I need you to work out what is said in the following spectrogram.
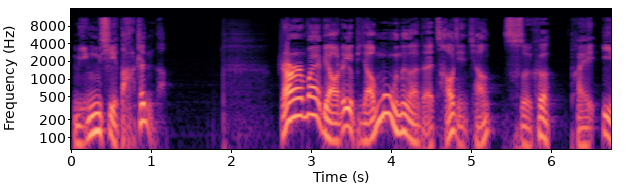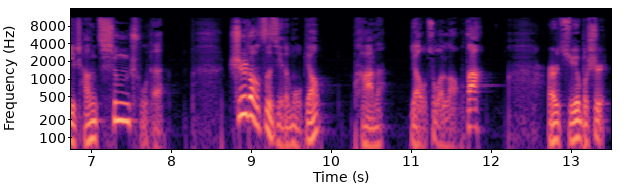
名气大振呢。然而，外表这个比较木讷的曹锦强，此刻他也异常清楚的。知道自己的目标，他呢要做老大，而绝不是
